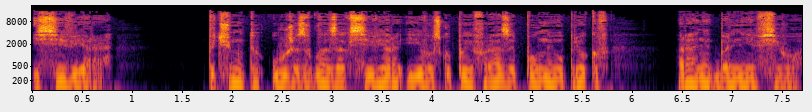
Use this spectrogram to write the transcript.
и Севера. Почему-то ужас в глазах Севера и его скупые фразы, полные упреков, ранят больнее всего.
